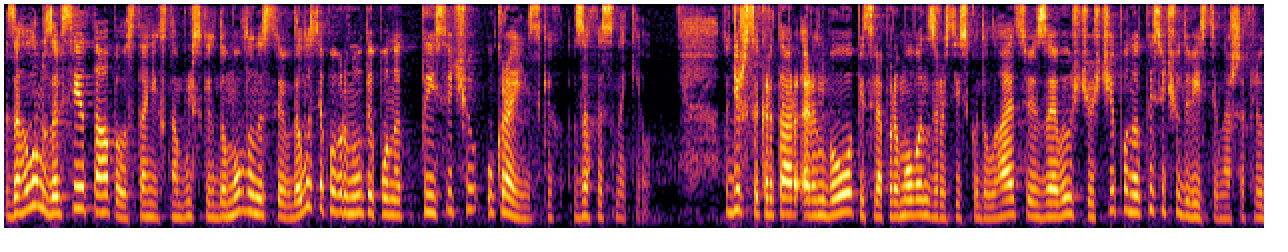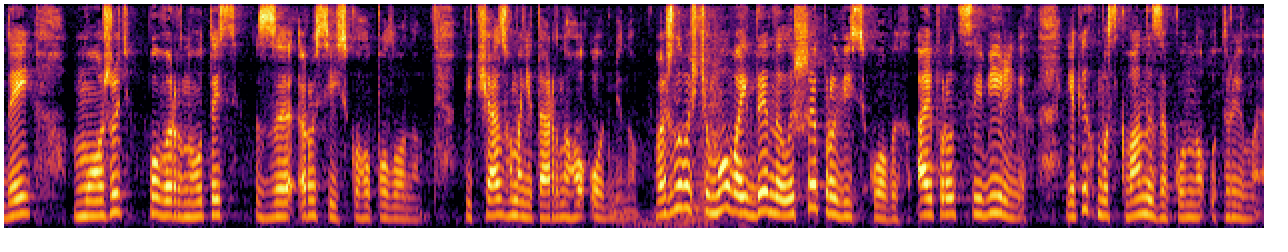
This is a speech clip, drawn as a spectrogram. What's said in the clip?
Загалом за всі етапи останніх стамбульських домовленостей вдалося повернути понад тисячу українських захисників. Тоді ж секретар РНБО після перемовин з російською делегацією заявив, що ще понад 1200 наших людей можуть повернутись з російського полону під час гуманітарного обміну. Важливо, що мова йде не лише про військових, а й про цивільних, яких Москва незаконно утримує.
